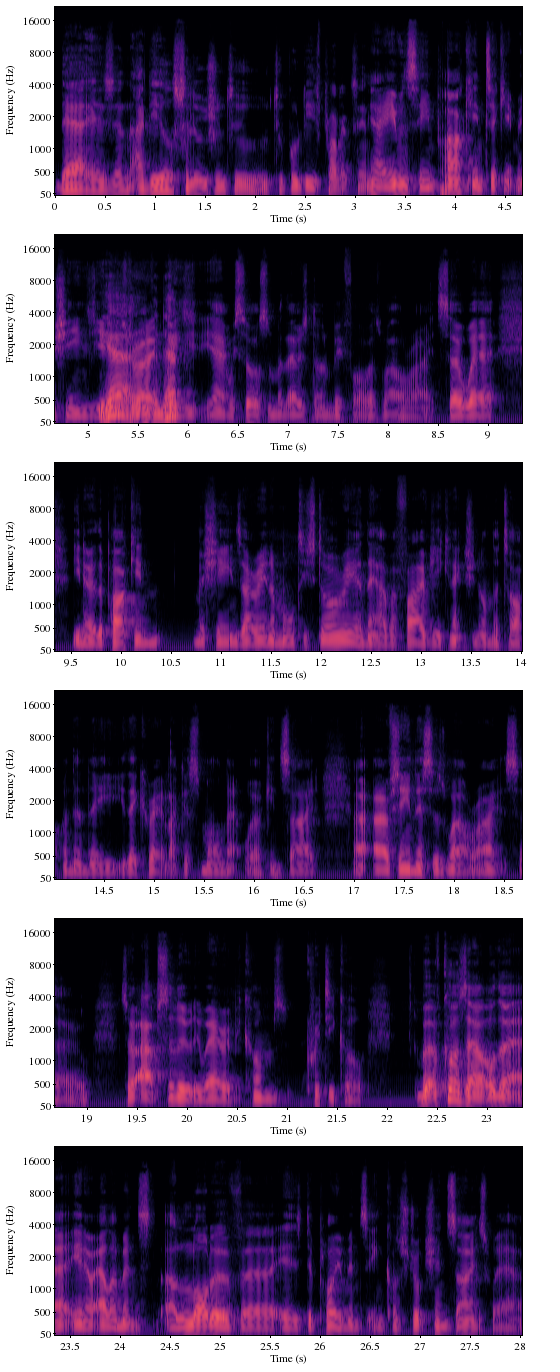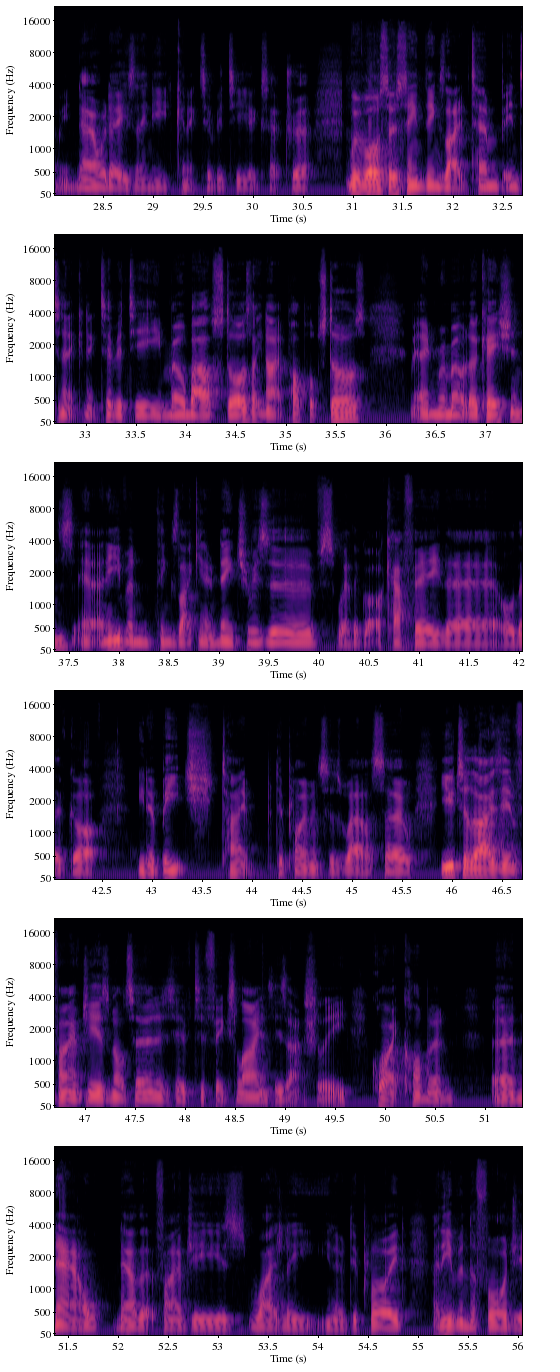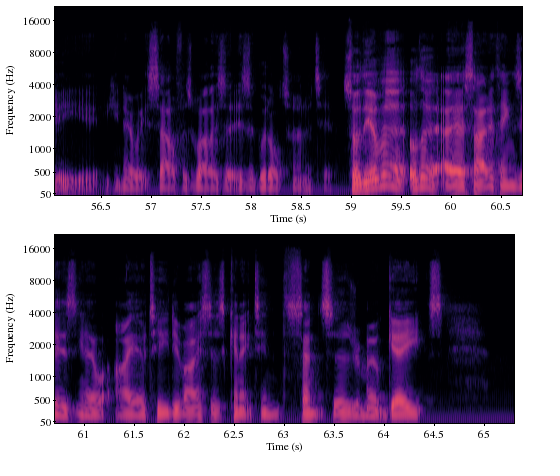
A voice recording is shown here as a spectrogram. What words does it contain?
there is an ideal solution to to put these products in. Yeah, even seen parking ticket machines used, yeah, right? We, yeah, we saw some of those done before as well, right? So where, you know, the parking machines are in a multi-story and they have a 5G connection on the top, and then they they create like a small network inside. Uh, I've seen this as well, right? So so absolutely, where it becomes critical. But of course, there are other uh, you know elements. A lot of uh, is deployments in construction sites where I mean nowadays they need connectivity, etc. We've also seen things like temp internet connectivity, mobile stores like, like pop up stores in remote locations, and even things like you know nature reserves where they've got a cafe there, or they've got you know beach type deployments as well. So utilizing 5G as an alternative to fixed lines is actually quite common uh, now, now that 5G is widely, you know, deployed, and even the 4G, you know, itself as well is a, is a good alternative. So the other other uh, side of things is, you know, IoT devices connecting sensors, remote gates,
